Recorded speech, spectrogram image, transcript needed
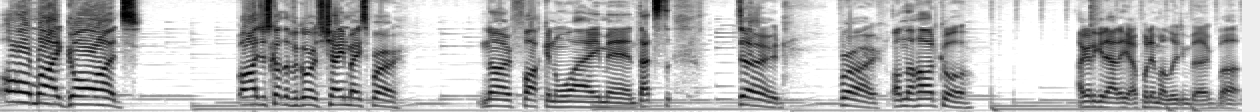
Oh my god! Oh, I just got the Viggora's Chainmace, bro. No fucking way, man. That's the... Dude. Bro, on the hardcore. I gotta get out of here. I put in my looting bag, but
